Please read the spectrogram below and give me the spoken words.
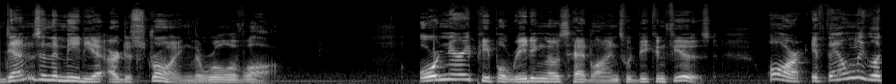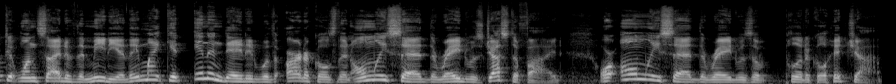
Dems and the media are destroying the rule of law. Ordinary people reading those headlines would be confused. Or, if they only looked at one side of the media, they might get inundated with articles that only said the raid was justified, or only said the raid was a political hit job.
